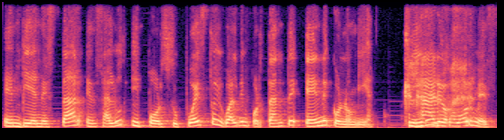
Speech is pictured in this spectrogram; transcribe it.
en bienestar, en salud y por supuesto, igual de importante, en economía. Claro. Informes.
